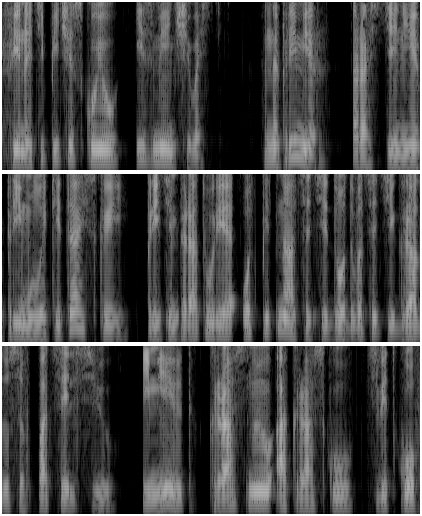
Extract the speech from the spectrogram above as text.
фенотипическую изменчивость. Например, растения примулы китайской при температуре от 15 до 20 градусов по Цельсию имеют красную окраску цветков.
